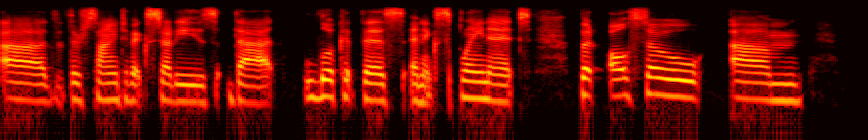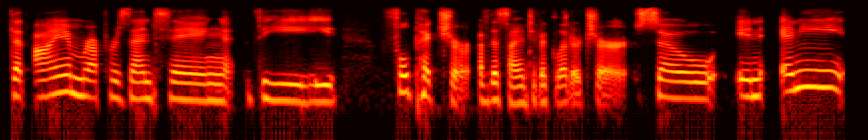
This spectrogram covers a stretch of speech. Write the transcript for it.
uh, that there's scientific studies that look at this and explain it, but also um, that I am representing the full picture of the scientific literature. So, in any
